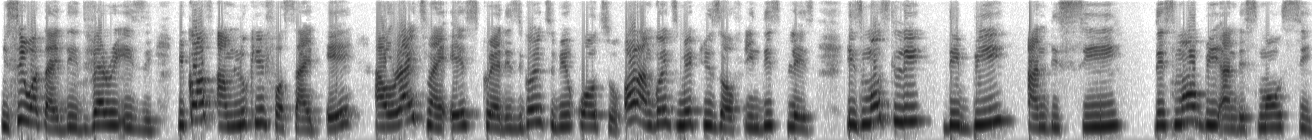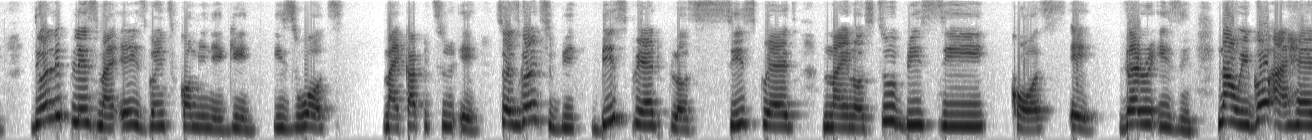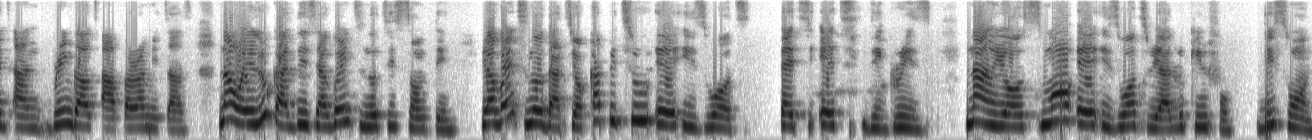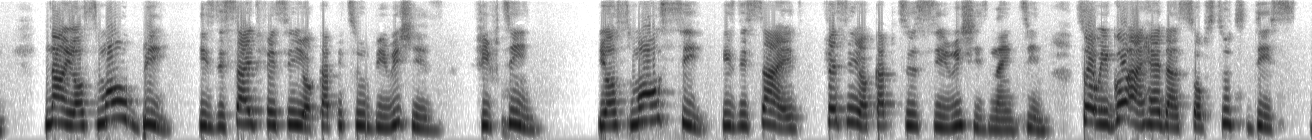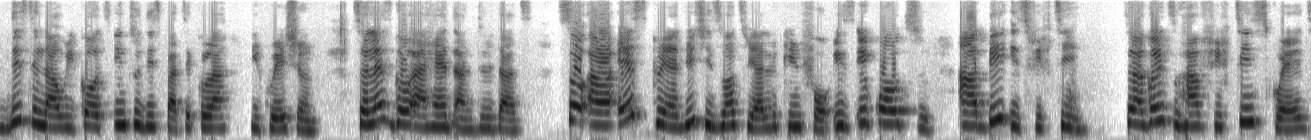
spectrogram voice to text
You see what I did? Very easy. Because I'm looking for side A, I'll write my A squared is going to be equal to, all I'm going to make use of in this place is mostly the B and the C, the small b and the small c. The only place my A is going to come in again is what? My capital A. So it's going to be B squared plus C squared minus 2BC cos A very easy. Now we go ahead and bring out our parameters. Now when you look at this you are going to notice something. You are going to know that your capital a is what? 38 degrees. Now your small a is what we are looking for this one. Now your small b is the side facing your capital b which is 15 your small c is the side facing your capital C, which is 19. So we go ahead and substitute this, this thing that we got into this particular equation. So let's go ahead and do that. So our A squared, which is what we are looking for, is equal to, our B is 15. So we are going to have 15 squared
